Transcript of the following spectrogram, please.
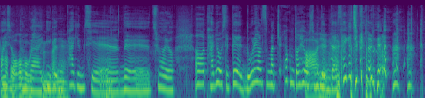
맛이 어떤가 익은 예. 파김치에 네. 네. 좋아요. 어 다음에 오실 때 노래 연습만 조금 더 해오시면 아, 예. 됩니다. 생일 축하 노래.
